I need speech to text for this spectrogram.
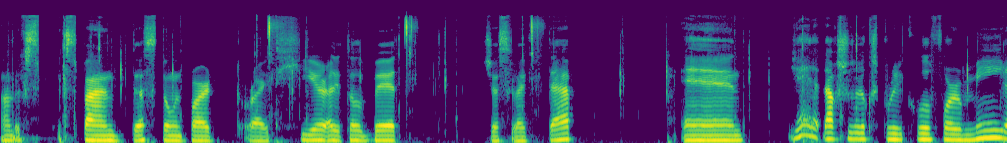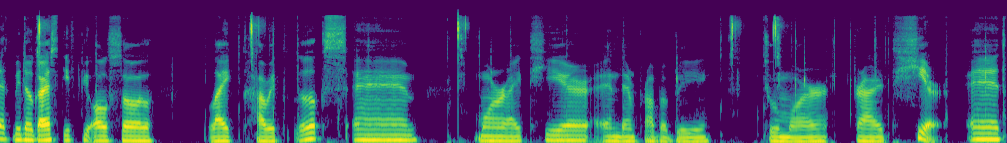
um ex expand the stone part right here a little bit just like that. And yeah that actually looks pretty cool for me. Let me know guys if you also like how it looks. And more right here and then probably two more right here. And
